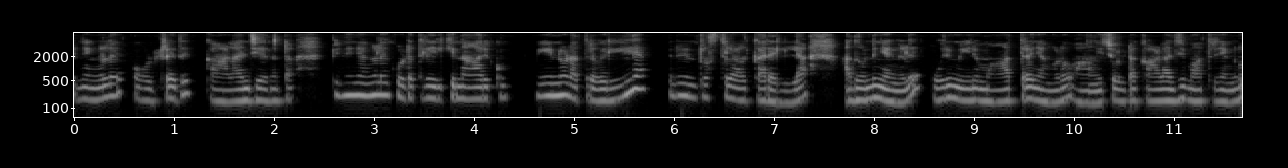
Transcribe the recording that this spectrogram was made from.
പിന്നെ ഞങ്ങൾ ഓർഡർ ചെയ്ത് കാളാഞ്ചി കേട്ടോ പിന്നെ ഞങ്ങൾ കൂട്ടത്തിലിരിക്കുന്ന ആർക്കും മീനിനോട് അത്ര വലിയ ഒരു ഇൻട്രസ്റ്റ് ഉള്ള ആൾക്കാരല്ല. അതുകൊണ്ട് ഞങ്ങൾ ഒരു മീൻ മാത്രമേ ഞങ്ങൾ വാങ്ങിച്ചുള്ളൂ കേട്ടോ കാളാഞ്ചി മാത്രമേ ഞങ്ങൾ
